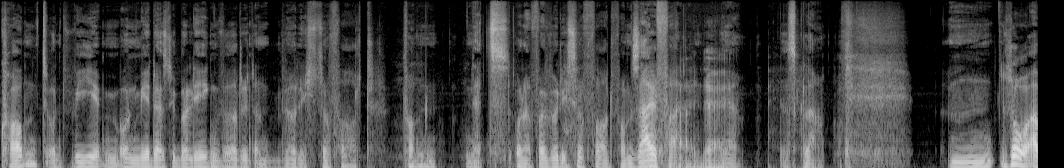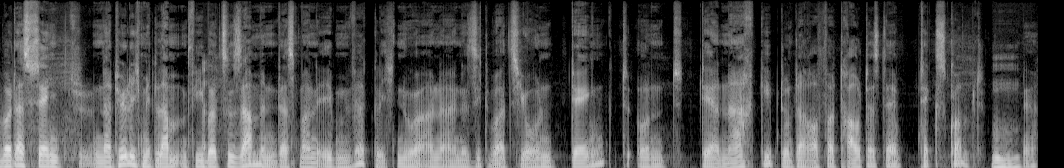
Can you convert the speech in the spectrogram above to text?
kommt und wie und mir das überlegen würde, dann würde ich sofort vom Netz oder würde ich sofort vom Seil fallen. Ja, ja ist klar. Mm, so, aber das hängt natürlich mit Lampenfieber zusammen, dass man eben wirklich nur an eine Situation denkt und der nachgibt und darauf vertraut, dass der Text kommt. Mhm. Ja.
